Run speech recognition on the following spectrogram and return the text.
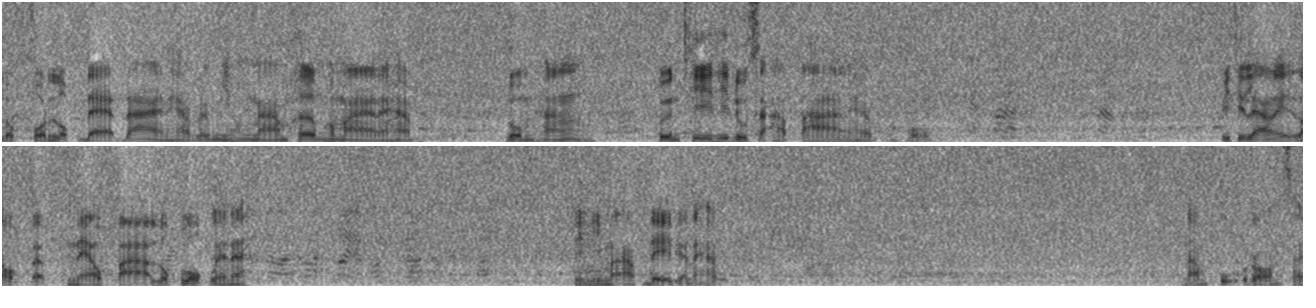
หลบฝนหลบแดดได้นะครับ แล้วมีห้องน้ำเพิ่มเข้ามานะครับ รวมทั้งพื้นที่ที่ดูสะอาดตานะครับโอ้โหปีที่แล้วนี่ออกแบบแนวป่ารกๆเลยนะทีนี้มาอัปเดตกันนะครับ น้ำพุร้อนใส่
